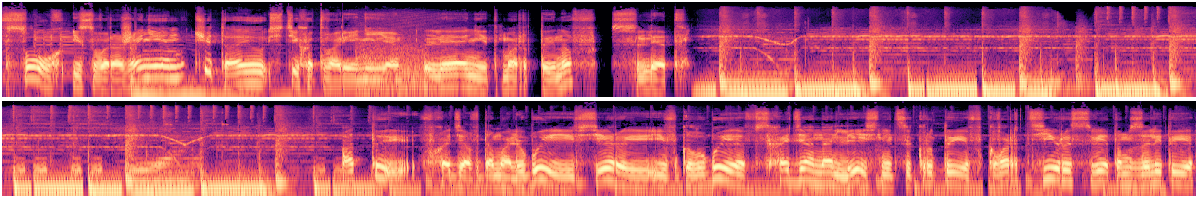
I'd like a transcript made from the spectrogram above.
Вслух и с выражением читаю стихотворение. Леонид Мартынов «След». А ты, входя в дома любые, и в серые, и в голубые, всходя на лестницы крутые, в квартиры светом залитые,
